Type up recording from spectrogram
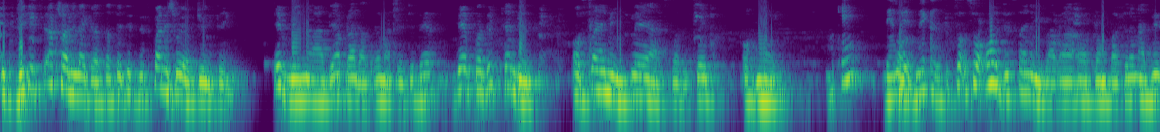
it's, the, it's actually like Rasta said, it's the Spanish way of doing things. Even uh, their brothers Real Madrid, they they've got this tendency of signing players for the sake of noise. Okay, they're So- noisemakers. So, so all these signings are, are, are from Barcelona. They,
